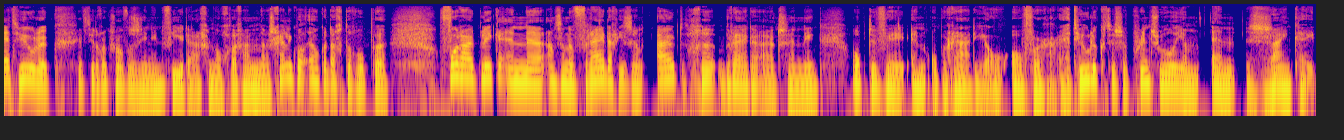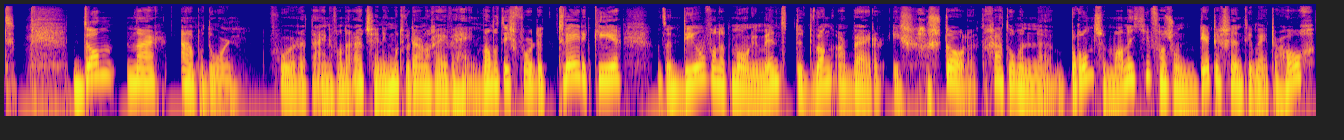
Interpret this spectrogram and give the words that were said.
Het huwelijk. Heeft u er ook zoveel zin in? Vier dagen nog. We gaan waarschijnlijk wel elke dag erop uh, vooruitblikken. En uh, aanstaande vrijdag is er een uitgebreide uitzending op tv en op radio... over het huwelijk tussen Prins William en zijn Kate. Dan naar Apeldoorn voor het einde van de uitzending moeten we daar nog even heen. Want het is voor de tweede keer dat een deel van het monument de dwangarbeider is gestolen. Het gaat om een uh, bronzen mannetje van zo'n 30 centimeter hoog.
